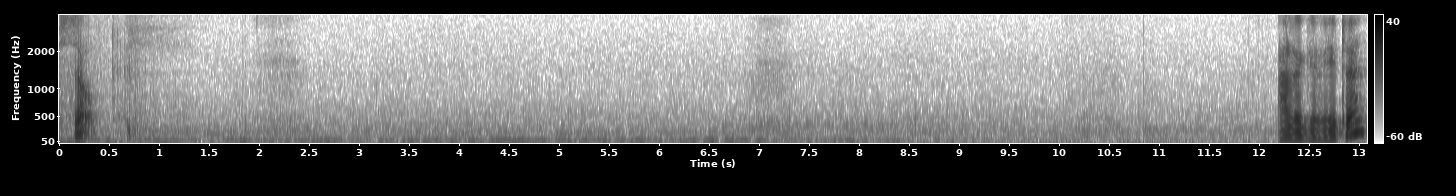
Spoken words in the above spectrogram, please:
So. Alle Geräte.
